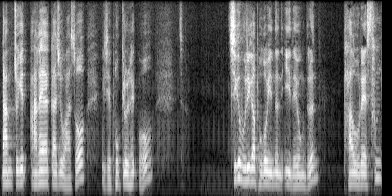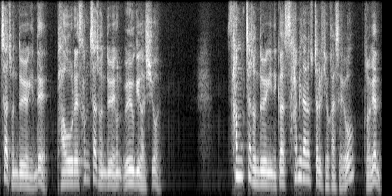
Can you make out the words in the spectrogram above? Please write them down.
남쪽인 아가야까지 와서 이제 복귀를 했고 지금 우리가 보고 있는 이 내용들은 바울의 3차 전도 여행인데 바울의 3차 전도 여행은 외우기가 쉬워요. 3차 전도 여행이니까 3이라는 숫자를 기억하세요. 그러면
